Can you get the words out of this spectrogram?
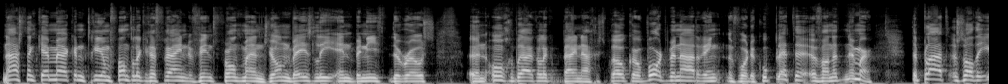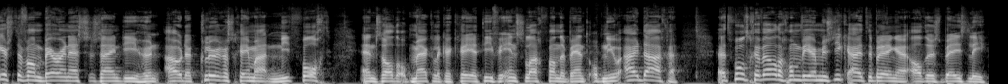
Naast een kenmerkend triomfantelijk refrein... vindt frontman John Baisley in Beneath the Rose... een ongebruikelijk, bijna gesproken woordbenadering... voor de coupletten van het nummer. De plaat zal de eerste van Baroness zijn... die hun oude kleurenschema niet volgt... en zal de opmerkelijke creatieve inslag van de band opnieuw uitdagen. Het voelt geweldig om weer muziek uit te brengen, aldus Baisley.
